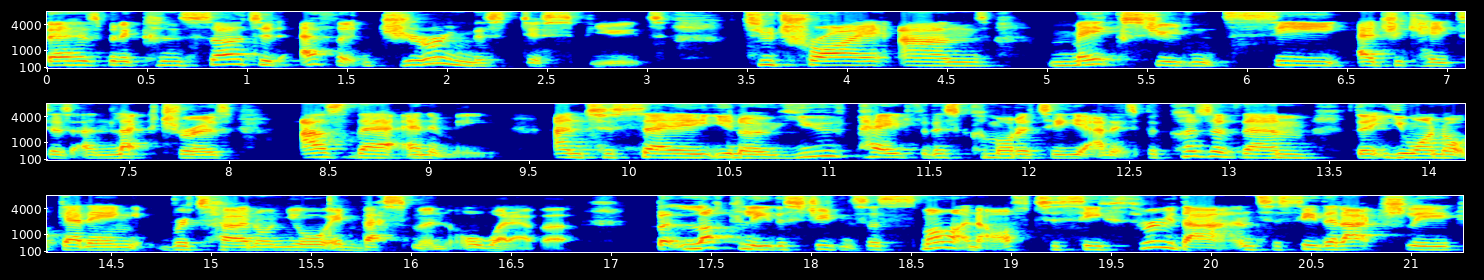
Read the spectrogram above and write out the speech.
there has been a concerted effort during this dispute to try and make students see educators and lecturers as their enemy. And to say, you know, you've paid for this commodity and it's because of them that you are not getting return on your investment or whatever. But luckily, the students are smart enough to see through that and to see that actually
